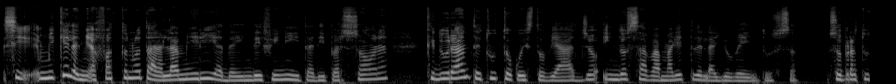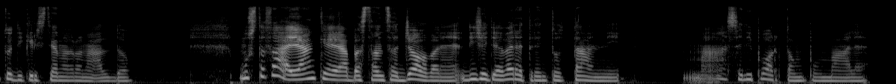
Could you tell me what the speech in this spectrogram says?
Sì, Michele mi ha fatto notare la miriade indefinita di persone che durante tutto questo viaggio indossava magliette della Juventus, soprattutto di Cristiano Ronaldo. Mustafa è anche abbastanza giovane, dice di avere 38 anni, ma se li porta un po' male.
